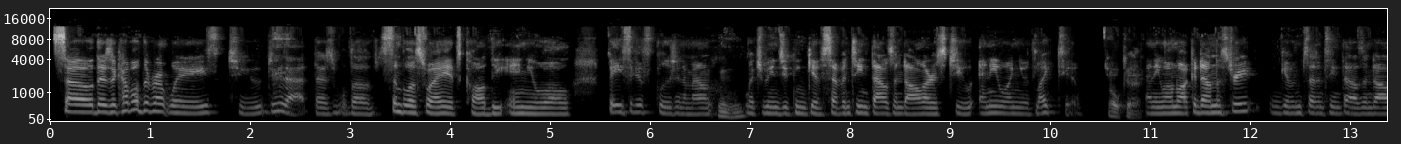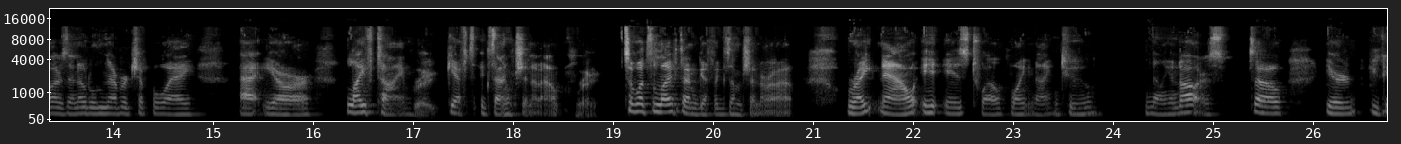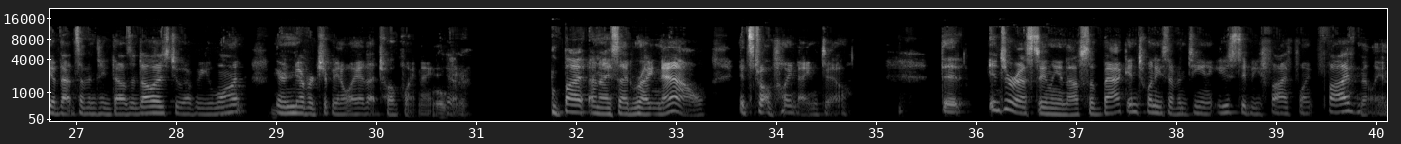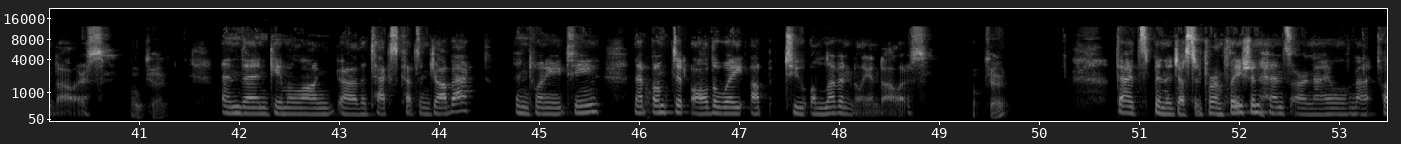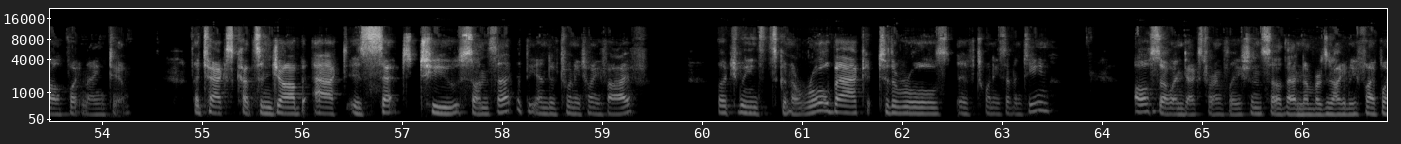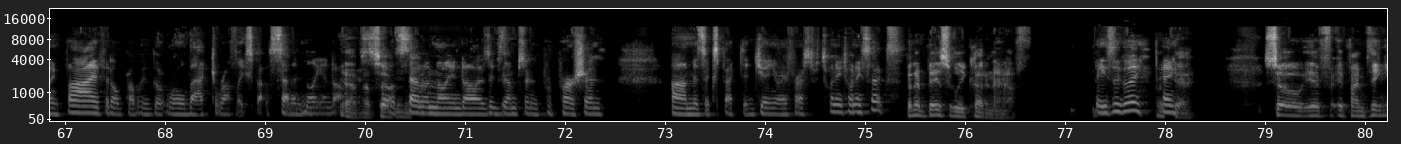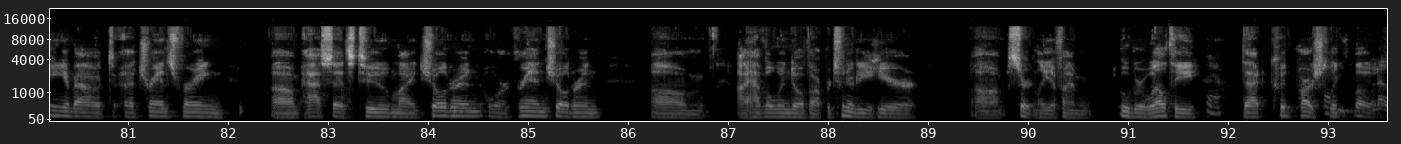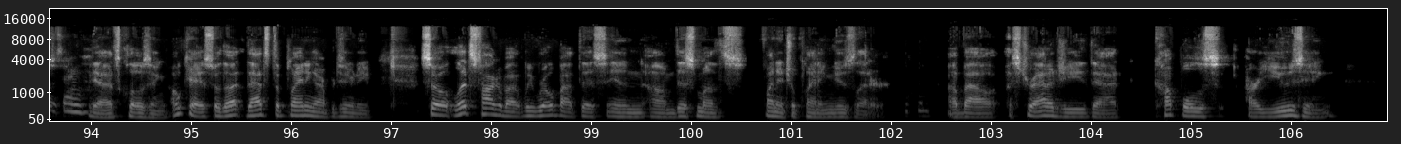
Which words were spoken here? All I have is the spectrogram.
So there's a couple different ways to do that. There's the simplest way. It's called the annual basic exclusion amount, Mhm. which means you can give seventeen thousand dollars to anyone you'd like to. Okay. Anyone walking down the street, give them seventeen thousand dollars, and it'll never chip away at your lifetime Right. gift exemption amount. Right. So what's the lifetime gift exemption amount? Right now, it is twelve point nine two million dollars. So you're, you give that seventeen thousand dollars to whoever you want, hmm. you're never chipping away at that twelve point nine Okay. two. But, and I said, right now, it's twelve point nine two. That interestingly enough, so back in twenty seventeen, it used to be five point five million dollars. Okay. And then came along uh, the Tax Cuts and Job Act in twenty eighteen, that bumped it all the way up to eleven million dollars. Okay. That's been adjusted for inflation, hence our now not twelve point nine two. The Tax Cuts and Job Act is set to sunset at the end of twenty twenty five, which means it's going to roll back to the rules of twenty seventeen. Also indexed for inflation, so that number is not going to be five point five. It'll probably go roll back to roughly about seven million Yeah, dollars. that's So seven. seven million dollars exemption proportion um, is expected January first of twenty twenty six. But it basically cut in half. Basically, hey, Okay. So if if I'm thinking about uh, transferring um, assets to my children or grandchildren, um, I have a window of opportunity here. Um, certainly, if I'm uber wealthy, Yeah. that could partially close. closing. Yeah, it's closing. Okay, so that that's the planning opportunity. So let's talk about. We wrote about this in um, this month's financial planning newsletter Mhm. about a strategy that couples are using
